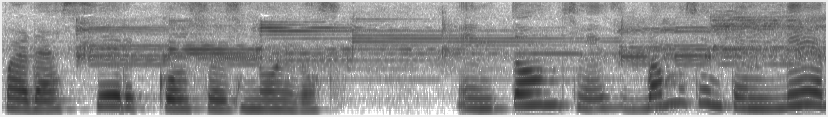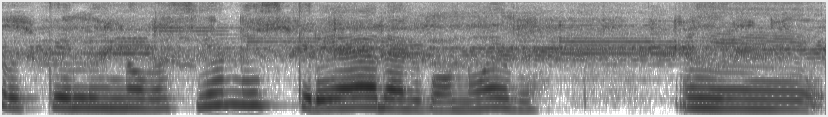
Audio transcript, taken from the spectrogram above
para hacer cosas nuevas. Entonces, vamos a entender que la innovación es crear algo nuevo, eh,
